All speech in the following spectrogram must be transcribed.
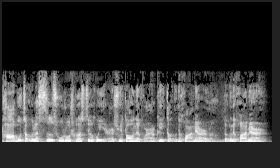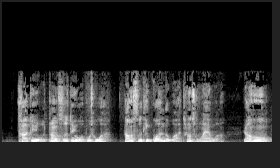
他不整了四出租车社会人去到那块儿给整的画面吗？整的画面，他对我当时对我不错，当时挺惯着我，挺宠爱我，然后。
